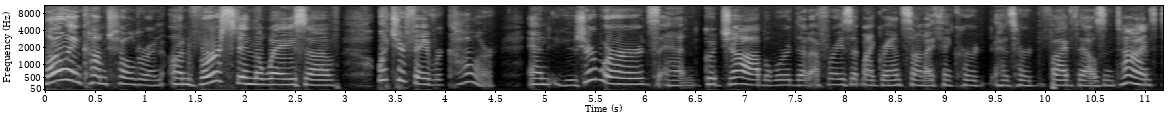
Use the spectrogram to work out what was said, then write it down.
Low income children, unversed in the ways of what's your favorite color? And use your words and good job, a word that a phrase that my grandson I think heard has heard 5,000 times,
